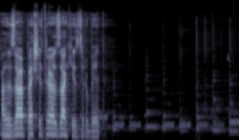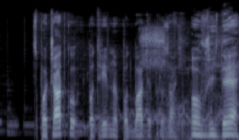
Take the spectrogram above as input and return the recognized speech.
Але зараз перше треба захист зробити. Спочатку потрібно подбати про захист. О, вже йде.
